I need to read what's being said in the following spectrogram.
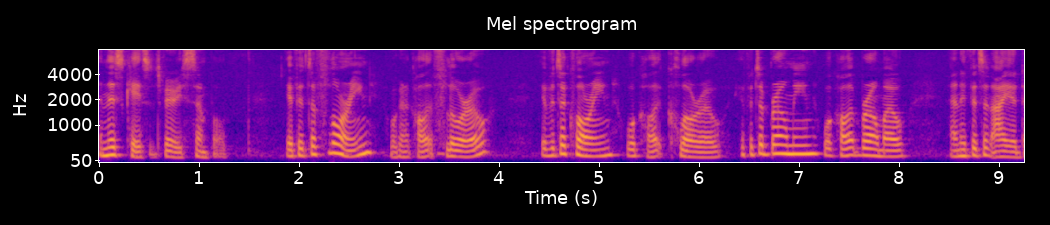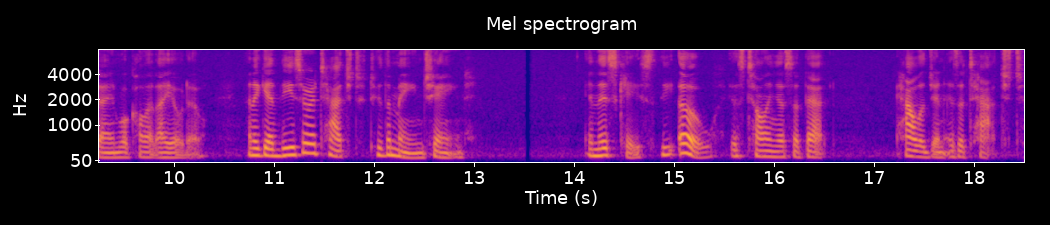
In this case, it's very simple. If it's a fluorine, we're going to call it fluoro. If it's a chlorine, we'll call it chloro. If it's a bromine, we'll call it bromo. And if it's an iodine, we'll call it iodo. And again, these are attached to the main chain. In this case, the O is telling us that that halogen is attached.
